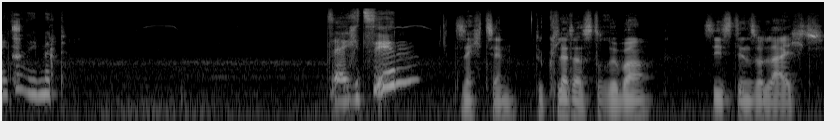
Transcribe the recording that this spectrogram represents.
Hält sie mit. 16? 16. Du kletterst drüber, siehst den so leicht.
